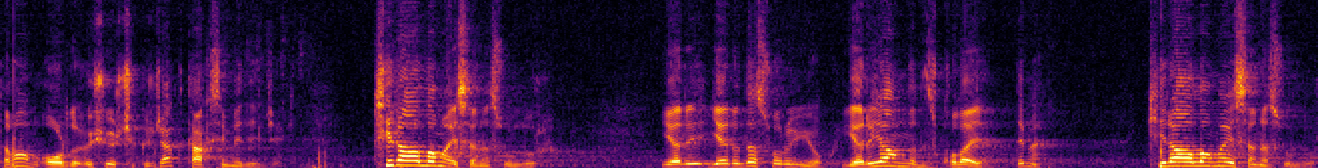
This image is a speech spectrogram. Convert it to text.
Tamam mı? Orada öşür çıkacak, taksim edilecek. Kiralamaysa nasıl olur? Yarı, yarıda sorun yok. Yarıyı anladınız kolay değil mi? Kiralamaysa nasıl olur?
